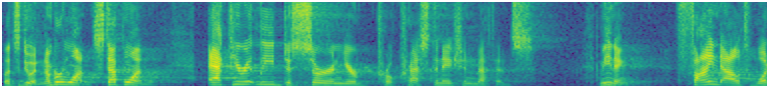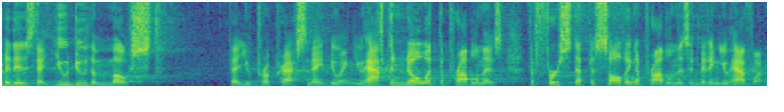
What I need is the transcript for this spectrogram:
Let's do it. Number one, step one accurately discern your procrastination methods. Meaning, Find out what it is that you do the most that you procrastinate doing. You have to know what the problem is. The first step to solving a problem is admitting you have one.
